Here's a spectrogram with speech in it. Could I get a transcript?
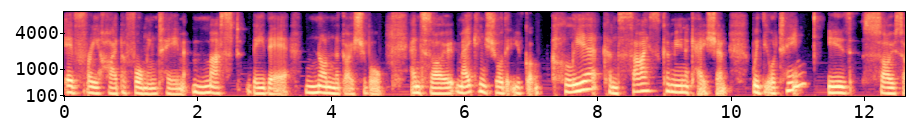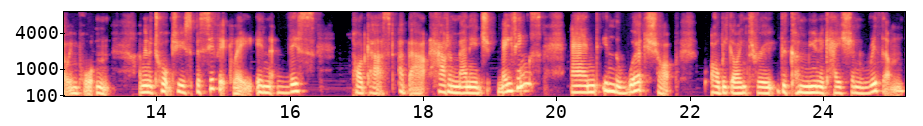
every high performing team must be there, non negotiable. And so making sure that you've got clear, concise communication with your team is so, so important. I'm going to talk to you specifically in this podcast about how to manage meetings. And in the workshop, I'll be going through the communication rhythm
